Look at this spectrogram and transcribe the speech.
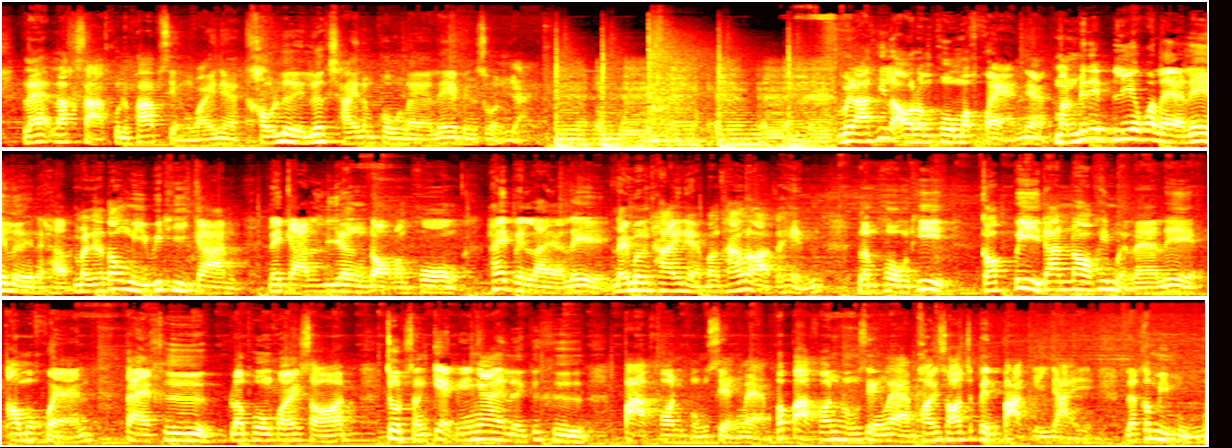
ๆ และรักษาคุณภาพเสียงไว้เนี่ยเขาเลยเลือกใช้ลำโพงแร่เล่เป็นส่วนใหญ่ เวลาที่เราเอาลำโพงมาแขวนเนี่ยมันไม่ได้เรียกว่าไลอาเล่เลยนะครับมันจะต้องมีวิธีการในการเรียงดอกลำโพงให้เป็นไลอาเล่ในเมืองไทยเนี่ยบางครั้งเราอาจจะเห็นลำโพงที่ก๊อปปี้ด้านนอกให้เหมือนไลอาเล่เอามาแขวน แต่คือลำโพงพอยซอสจุดสังเกตง่าย ๆ เลยก็คือ ปากคอนของเสียงแหลมเพราะปากคอนของเสียงแหลมพอยซอสจะเป็นปากใหญ่ๆแล้วก็มีมุมก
